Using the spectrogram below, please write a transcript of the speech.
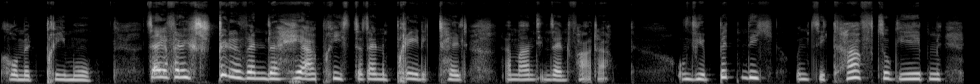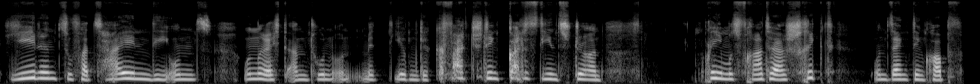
grummelt Primo. Sei gefällig still, wenn der Herr Priester seine Predigt hält, ermahnt ihn sein Vater. Und wir bitten dich, uns die Kraft zu geben, jeden zu verzeihen, die uns Unrecht antun und mit ihrem Gequatsch den Gottesdienst stören. Primus Vater erschrickt und senkt den Kopf,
